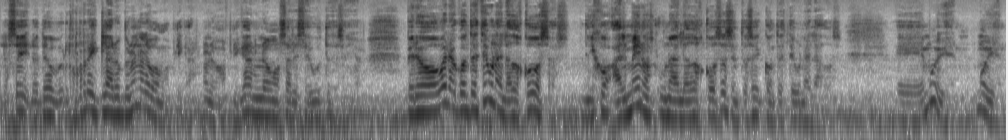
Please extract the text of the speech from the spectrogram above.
lo sé, lo tengo re claro, pero no lo vamos a explicar. No lo vamos a explicar, no le vamos a dar ese gusto a ese señor. Pero bueno, contesté una de las dos cosas. Dijo al menos una de las dos cosas, entonces contesté una de las dos. Eh, muy bien, muy bien.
